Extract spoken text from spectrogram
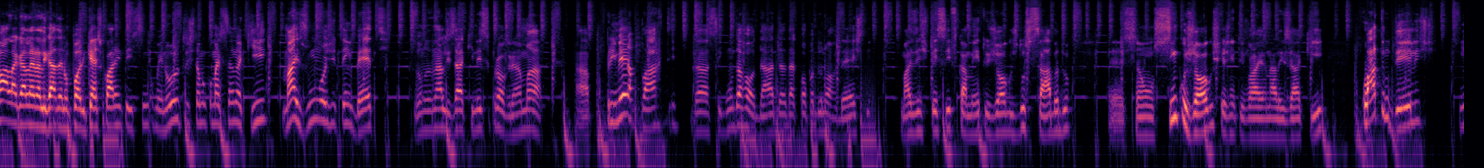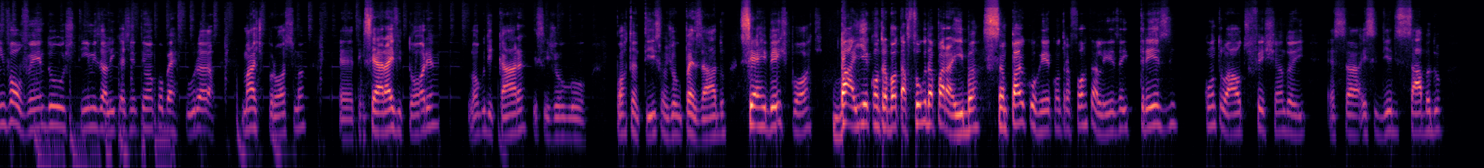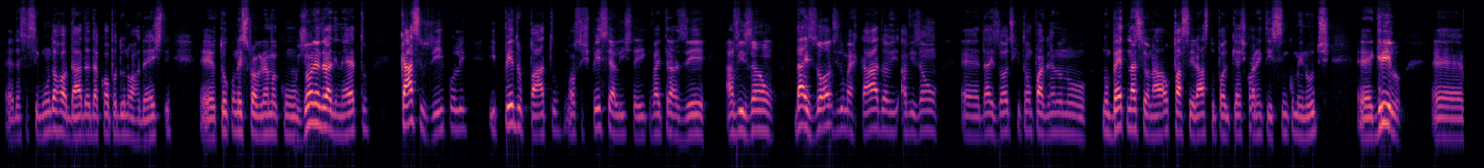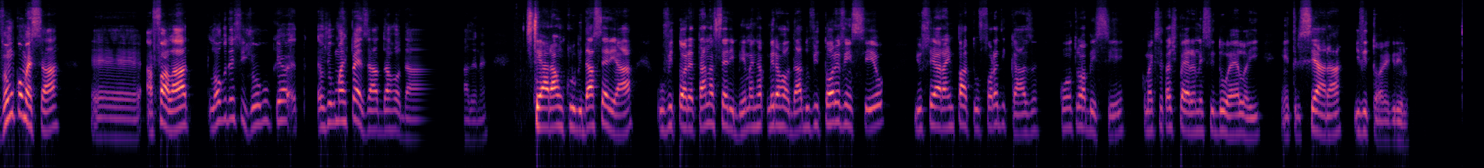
Fala galera ligada no podcast 45 minutos. Estamos começando aqui mais um Hoje Tem Bet. Vamos analisar aqui nesse programa a primeira parte da segunda rodada da Copa do Nordeste, mais especificamente os jogos do sábado. É, são cinco jogos que a gente vai analisar aqui, quatro deles envolvendo os times ali que a gente tem uma cobertura mais próxima. É, tem Ceará e Vitória, logo de cara, esse jogo importantíssimo, um jogo pesado. CRB Esporte, Bahia contra Botafogo da Paraíba, Sampaio Corrêa contra Fortaleza e 13 contra o Altos, fechando aí essa, esse dia de sábado é, dessa segunda rodada da Copa do Nordeste. É, eu estou nesse programa com João Andrade Neto, Cássio Zirpoli e Pedro Pato, nosso especialista aí, que vai trazer a visão das odds do mercado, a, visão é, das odds que estão pagando no, no Bet Nacional, parceiraço do podcast 45 Minutos. É, Grilo, é, vamos começar é, a falar logo desse jogo, que é, é, o jogo mais pesado da rodada, né? Ceará é um clube da Série A, o Vitória está na Série B, mas na primeira rodada o Vitória venceu e o Ceará empatou fora de casa contra o ABC. Como é que você está esperando esse duelo aí entre Ceará e Vitória, Grilo?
